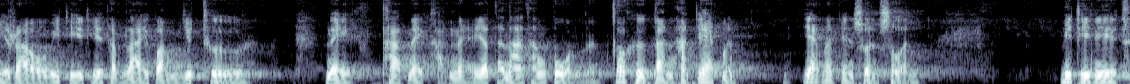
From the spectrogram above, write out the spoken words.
มีเรา วิธีที่จะทำลายความยึดถือ ในธาตุในขันในอายตนะทั้งปวงนะก็คือการหัดแยกมัน แยกมันเป็นส่วนๆวิธีนี้พ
